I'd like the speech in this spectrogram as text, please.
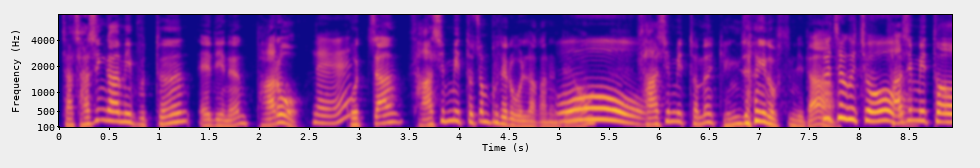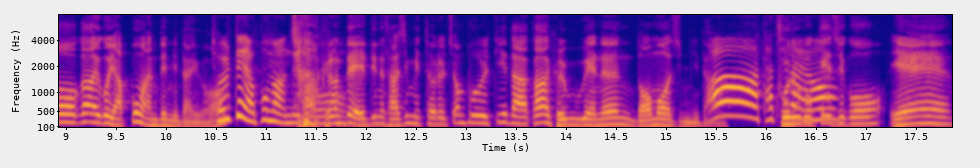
자, 자신감이 붙은 에디는 바로 네. 곧장 40m 점프대로 올라가는데요. 오. 40m면 굉장히 높습니다. 그렇죠, 그렇죠. 40m가 이거 얕보면 안 됩니다, 이거. 절대 얕보면 안 되죠. 자, 그런데 에디는 40m를 점프를 뛰다가 결국에는 넘어집니다. 아, 다치나요? 구르고 깨지고, 예,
